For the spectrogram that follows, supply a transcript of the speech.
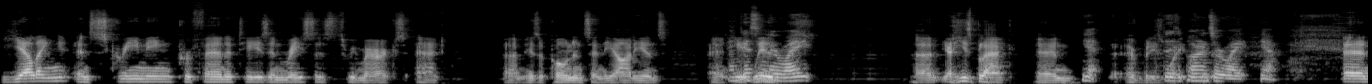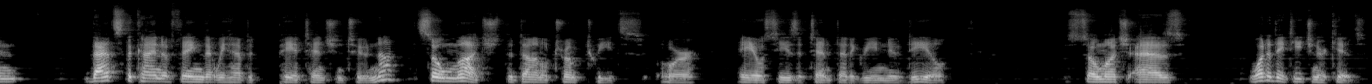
yelling and screaming profanities and racist remarks at um, his opponents and the audience. And I'm he guessing wins. they're white. Uh, yeah, he's black, and yeah, everybody's His white. opponents are white. Yeah, and that's the kind of thing that we have to pay attention to. Not so much the Donald Trump tweets or AOC's attempt at a Green New Deal, so much as what are they teaching our kids?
